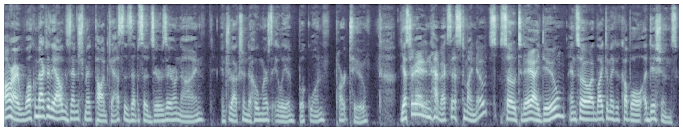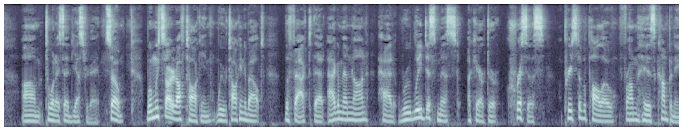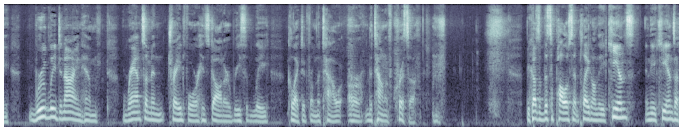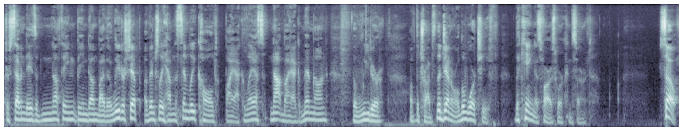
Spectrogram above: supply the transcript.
All right, welcome back to the Alexander Schmidt podcast. This is episode 009, Introduction to Homer's Iliad, Book 1, Part 2. Yesterday I didn't have access to my notes, so today I do, and so I'd like to make a couple additions um, to what I said yesterday. So, when we started off talking, we were talking about the fact that Agamemnon had rudely dismissed a character, Chryses, a priest of Apollo, from his company, rudely denying him ransom and trade for his daughter recently collected from the tower or the town of Chrysa. because of this, Apollo sent plague on the Achaeans, and the Achaeans, after seven days of nothing being done by their leadership, eventually have an assembly called by Achilles, not by Agamemnon, the leader of the tribes, the general, the war chief, the king, as far as we're concerned. So,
